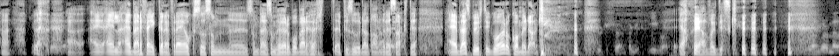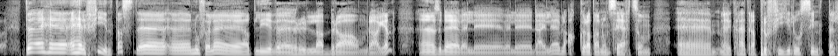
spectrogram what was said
Jeg, jeg, jeg bare faker det, for jeg er også, som, som de som hører på, bare hørt episoder at andre har sagt det. Jeg ble spurt i går og kom i dag. Ja, ja faktisk. Det jeg har det fint, ass. Det, eh, nå føler jeg at livet ruller bra om dagen. Eh, så det er veldig, veldig deilig. Jeg ble akkurat annonsert som eh, hva heter det, profil hos Simpel.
